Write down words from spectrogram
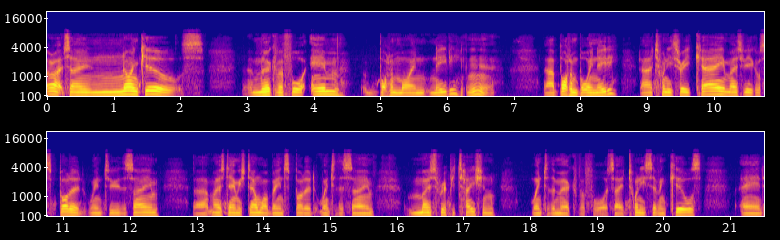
All right, so nine kills. Merkava 4M. Bottom mine needy. Yeah. Uh, bottom boy needy. Uh, 23k, most vehicles spotted went to the same. Uh, most damage done while being spotted went to the same. Most reputation went to the Merkava 4, so 27 kills and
